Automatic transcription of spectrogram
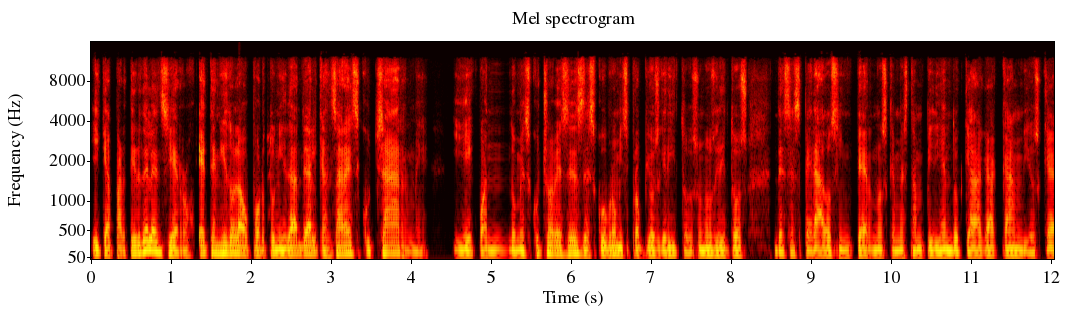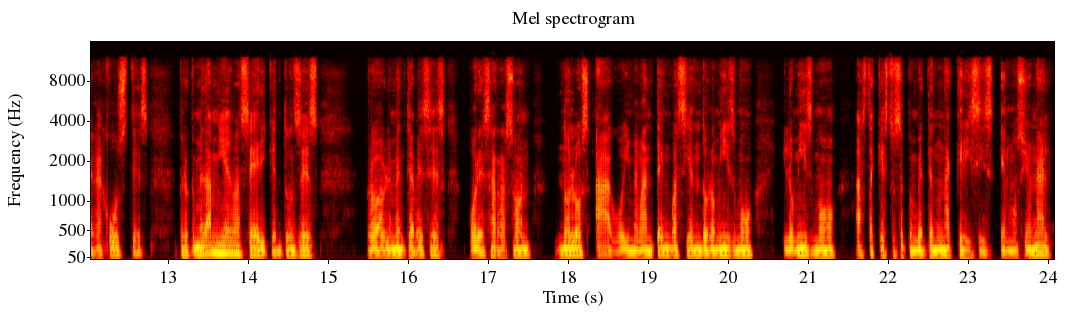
y que a partir del encierro he tenido la oportunidad de alcanzar a escucharme. Y cuando me escucho a veces descubro mis propios gritos, unos gritos desesperados internos que me están pidiendo que haga cambios, que haga ajustes, pero que me da miedo hacer y que entonces probablemente a veces por esa razón no los hago y me mantengo haciendo lo mismo y lo mismo hasta que esto se convierte en una crisis emocional.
